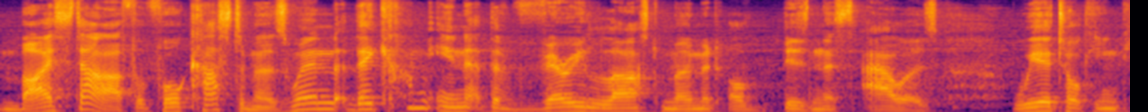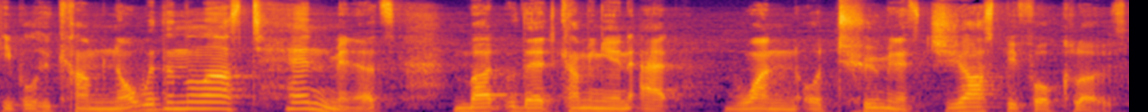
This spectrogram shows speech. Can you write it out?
by staff for customers when they come in at the very last moment of business hours. We're talking people who come not within the last 10 minutes, but they're coming in at one or two minutes just before close.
